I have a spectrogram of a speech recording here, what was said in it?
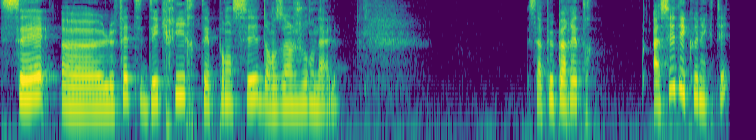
c'est le fait d'écrire tes pensées dans un journal. Ça peut paraître assez déconnecté.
